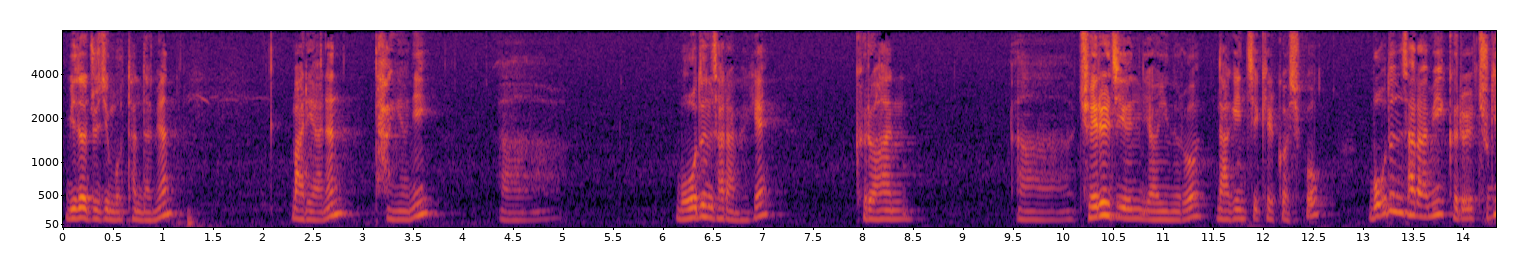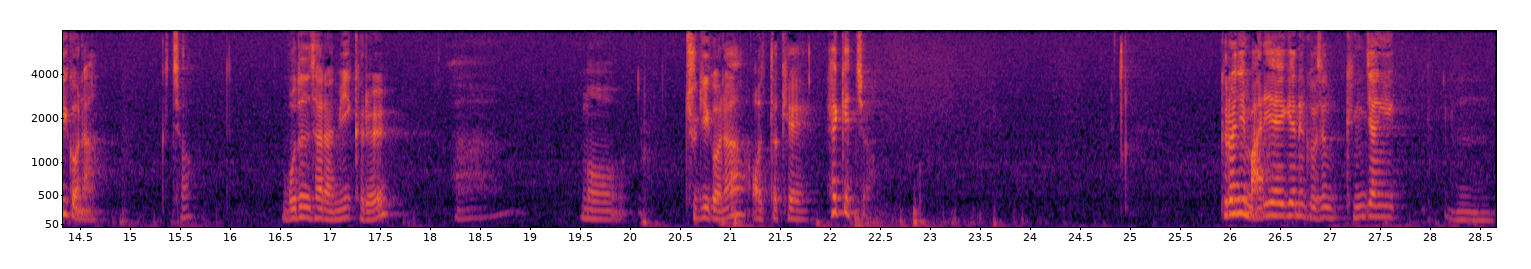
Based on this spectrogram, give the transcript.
믿어주지 못한다면 마리아는 당연히 아, 모든 사람에게 그러한 아, 죄를 지은 여인으로 낙인 찍힐 것이고 모든 사람이 그를 죽이거나 그렇죠? 모든 사람이 그를 아, 뭐 죽이거나 어떻게 했겠죠. 그러니 마리아에게는 그것은 굉장히 음,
